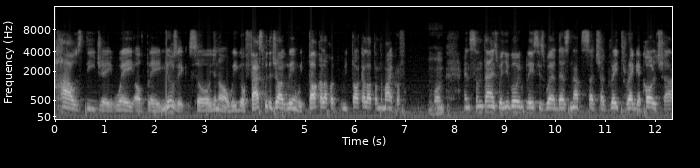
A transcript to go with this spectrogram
house DJ way of playing music. So you know, we go fast with the juggling. We talk a lot. We talk a lot on the microphone. Mm-hmm. And sometimes when you go in places where there's not such a great reggae culture,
